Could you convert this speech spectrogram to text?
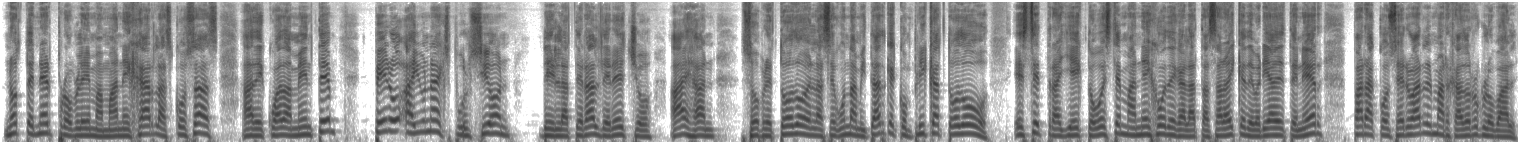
no tener problema, manejar las cosas adecuadamente, pero hay una expulsión del lateral derecho, Ayhan, sobre todo en la segunda mitad, que complica todo este trayecto o este manejo de Galatasaray que debería de tener para conservar el marcador global.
